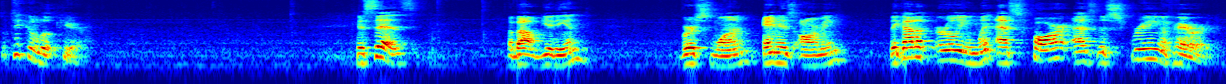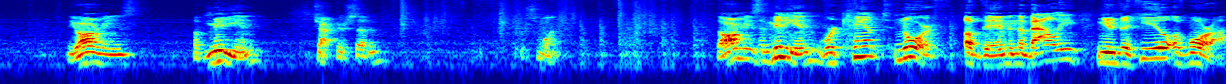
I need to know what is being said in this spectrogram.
So take a look here. It says about Gideon, verse 1, and his army. They got up early and went as far as the spring of Harod. The armies of Midian, chapter 7, verse 1. The armies of Midian were camped north of them in the valley near the hill of Moreh.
